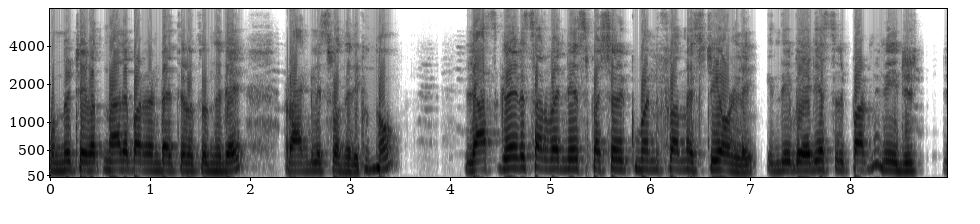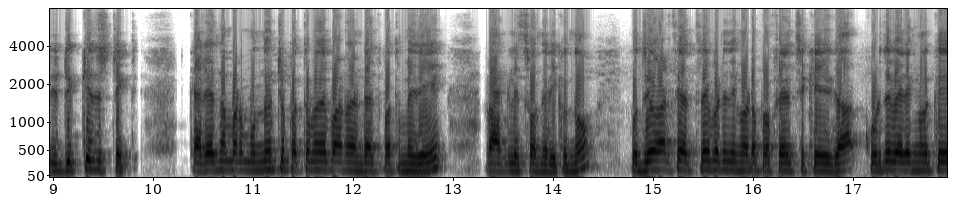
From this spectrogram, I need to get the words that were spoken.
മുന്നൂറ്റി എഴുപത്തിനാല് ബാർ രണ്ടായിരത്തി ഇരുപത്തി ഒന്നിന്റെ റാങ്ക് ലിസ്റ്റ് വന്നിരിക്കുന്നു. Last grade servant special recruitment from S T only in the various department Idukki district career number മുന്നൂറ്റി പത്തൊമ്പത് ബാർ രണ്ടായിരത്തി പത്തൊമ്പതിലെയും റാങ്ക് ലിസ്റ്റ് വന്നിരിക്കുന്നു. ഉദ്യോഗാർത്ഥി എത്രയും പെട്ടെന്ന് നിങ്ങളുടെ പ്രൊഫൈൽ ചെക്ക് ചെയ്യുക. കൂടുതൽ വിവരങ്ങൾക്ക്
